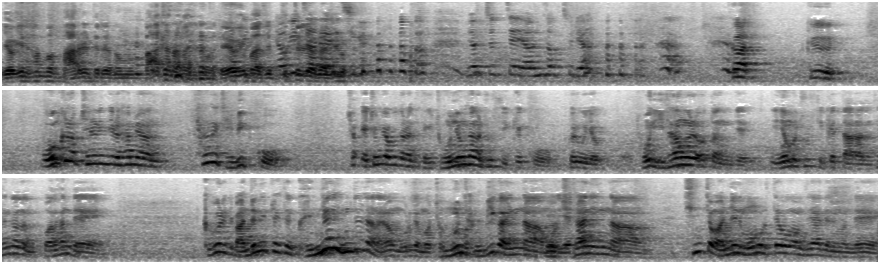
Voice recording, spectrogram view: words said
여기는 한번 발을 들여놓으면 빠져나가는 것 같아요. 여기 맞아 붙들려가지고. 지금 몇 주째 연속 출연 그러니까 그 원클럽 챌린지를 하면 상당히 재밌고 저- 애청자분들한테 되게 좋은 영상을 줄 수 있겠고 그리고 이제 좋은 이상을 어떤 이제 이념을 줄 수 있겠다라는 생각은 뻔한데 그걸 이제 만드는 입장에서는 굉장히 힘들잖아요. 모르게 뭐 전문 장비가 있나 뭐 그렇죠. 예산이 있나 진짜 완전히 몸으로 때워가면서 해야 되는 건데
